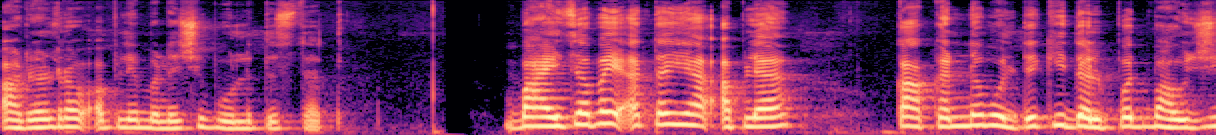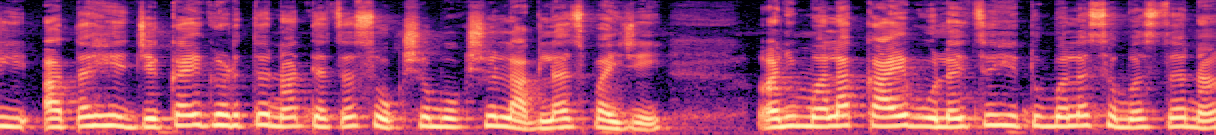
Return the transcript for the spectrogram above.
आढळराव आपल्या मनाशी बोलत असतात. बायजाबाई आता ह्या आपल्या काकांना बोलते की दलपत भाऊजी आता हे जे काही घडतं ना त्याचा सोक्षमोक्ष लागलाच पाहिजे. आणि मला काय बोलायचं हे तुम्हाला समजतं ना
